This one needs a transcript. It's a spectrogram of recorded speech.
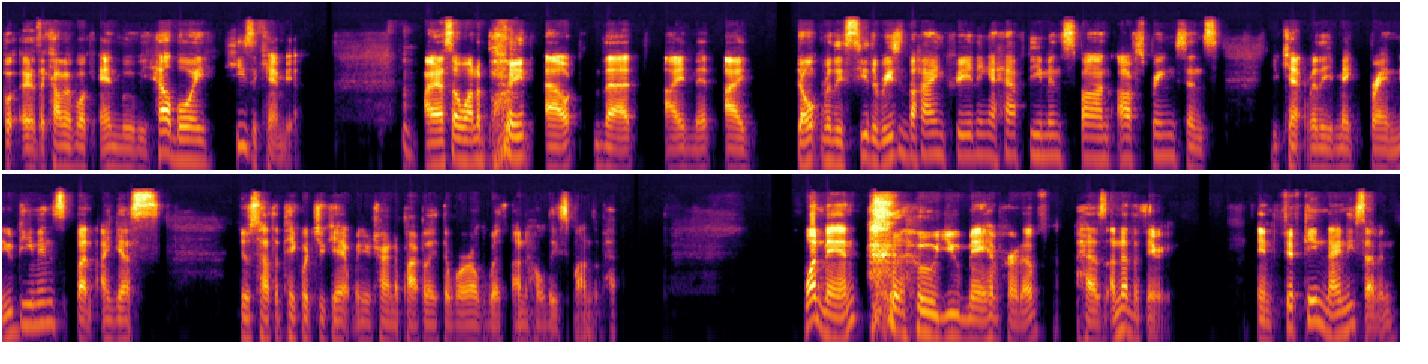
book, the comic book and movie Hellboy, he's a cambion. Hmm. I also want to point out that I admit I don't really see the reason behind creating a half demon spawn offspring since you can't really make brand new demons, but I guess you just have to take what you get when you're trying to populate the world with unholy spawns of hell. One man who you may have heard of has another theory. In 1597,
